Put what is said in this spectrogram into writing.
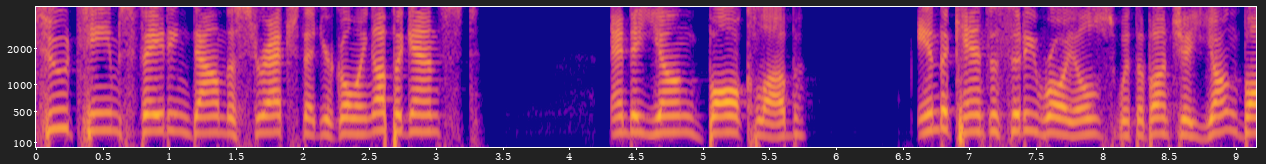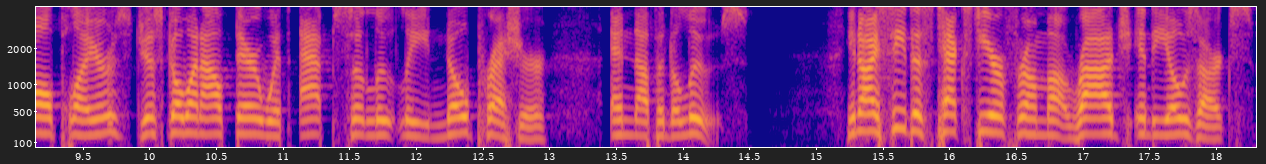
two teams fading down the stretch that you're going up against, and a young ball club in the Kansas City Royals with a bunch of young ball players just going out there with absolutely no pressure and nothing to lose. You know, I see this text here from uh, Raj in the Ozarks.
